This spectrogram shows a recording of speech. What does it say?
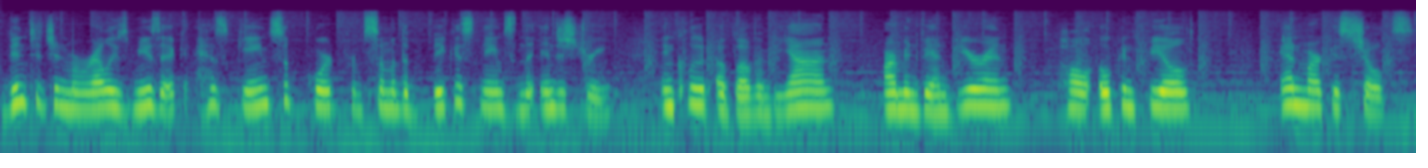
Vintage and Morelli's music has gained support from some of the biggest names in the industry, include Above and Beyond, Armin van Buuren, Paul Oakenfold, and Markus Schulz.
